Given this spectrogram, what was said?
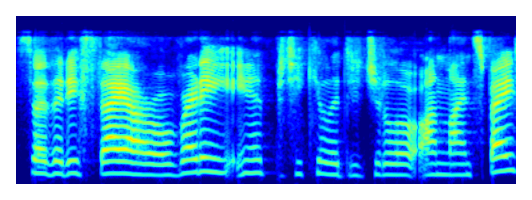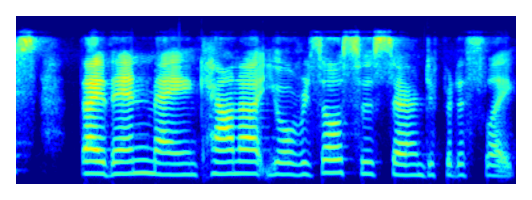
so that if they are already in a particular digital or online space, they then may encounter your resources serendipitously.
